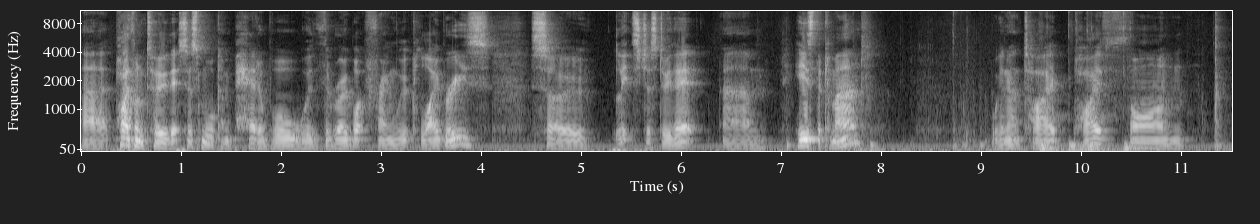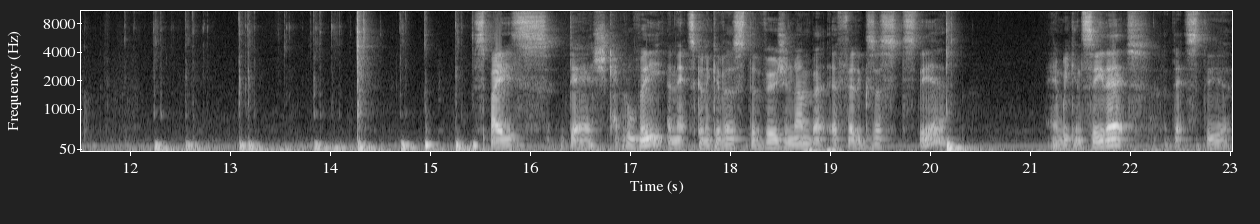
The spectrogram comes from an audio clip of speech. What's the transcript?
Uh, Python 2 that's just more compatible with the robot framework libraries so let's just do that. Um, here's the command. We're going to type Python space dash capital V and that's going to give us the version number if it exists there and we can see that that's the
